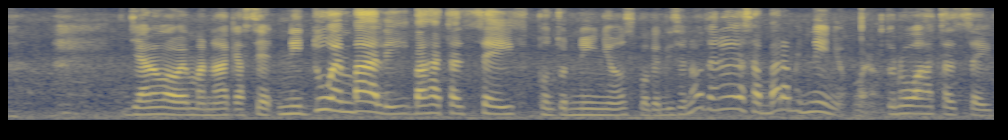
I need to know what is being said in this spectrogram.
ya no va a haber más nada que hacer. Ni tú en Bali vas a estar safe con tus niños, porque dices, no, tengo que salvar a mis niños. Bueno, tú no vas a estar safe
